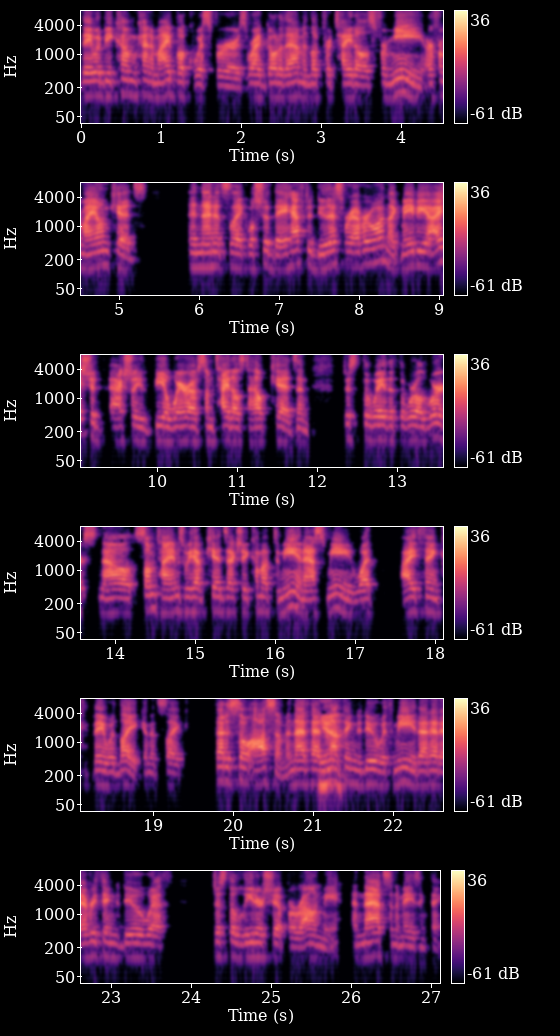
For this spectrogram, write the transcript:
they would become kind of my book whisperers where I'd go to them and look for titles for me or for my own kids and then it's like well should they have to do this for everyone? Like maybe i should actually be aware of some titles to help kids. And just the way that the world works now sometimes we have kids actually come up to me and ask me what i think they would like. And it's like that is so awesome. And that had yeah. nothing to do with me. That had everything to do with just the leadership around me. And that's an amazing thing.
